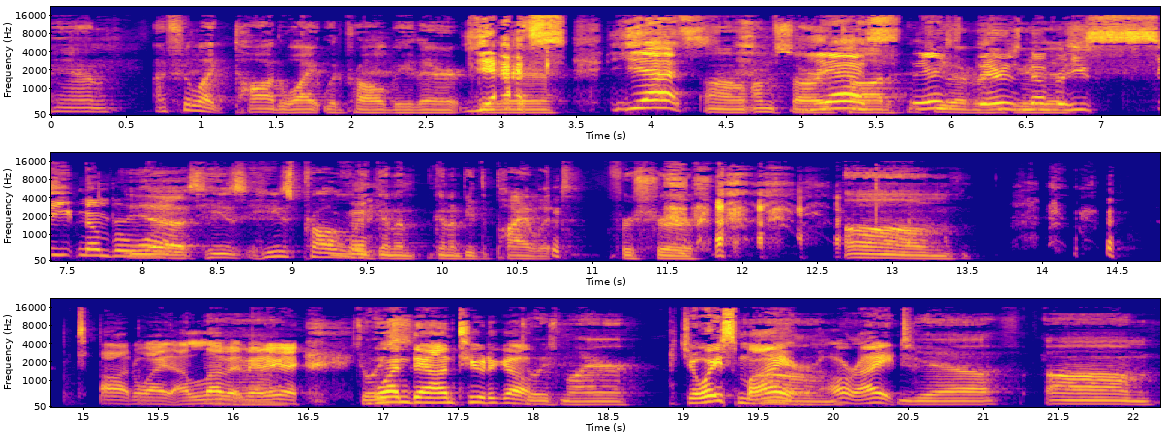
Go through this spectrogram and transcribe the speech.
man, I feel like Todd White would probably be there. be yes. Yes. Um, I'm sorry, yes. Todd. there's you ever there's number this. he's seat number one. Yes, he's he's probably gonna gonna be the pilot for sure. Um, Todd White. I love it, man. Okay. Joyce- one down, two to go. Joyce, Meyer. Joyce Meyer. Um, All right. Yeah. Um,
